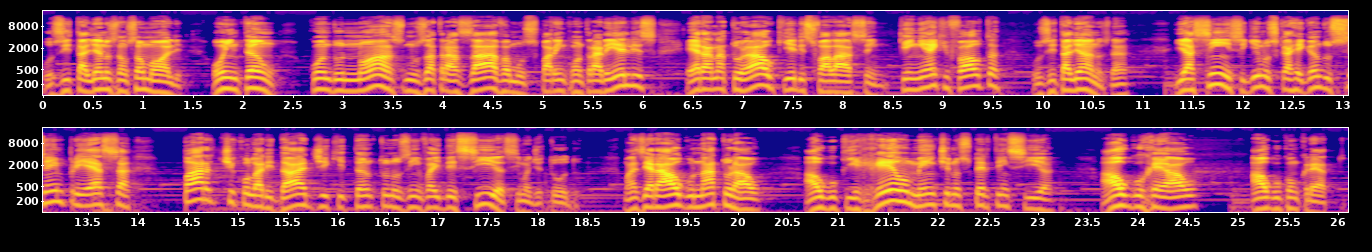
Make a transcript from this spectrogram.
os italianos não são mole. Ou então, quando nós nos atrasávamos para encontrar eles, era natural que eles falassem: quem é que falta? Os italianos, né? E assim seguimos carregando sempre essa particularidade que tanto nos envaidecia acima de tudo, mas era algo natural, algo que realmente nos pertencia, algo real, algo concreto.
